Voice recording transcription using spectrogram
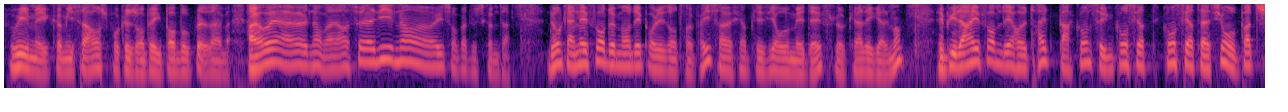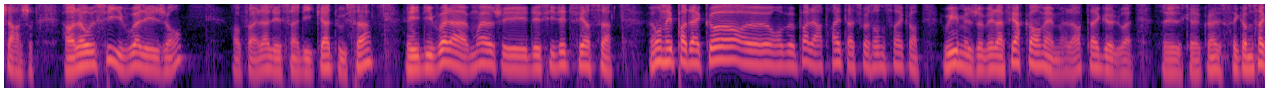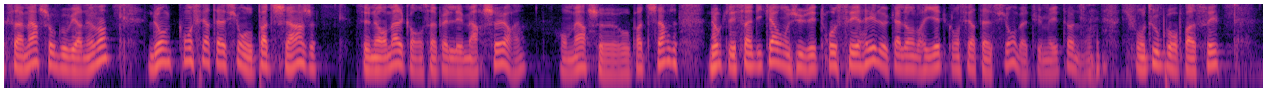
Euh, oui, mais comme il s'arrange pour que j'en paye pas beaucoup. Alors ah ouais, euh, non, alors, cela dit, non, ils sont pas tous comme ça. Donc un effort demandé pour les entreprises, ça va faire plaisir au MEDEF local également. Et puis la réforme des retraites, par contre, c'est une concertation au pas de charge. Alors là aussi, ils voient les gens enfin là les syndicats, tout ça, et il dit voilà, moi j'ai décidé de faire ça. On n'est pas d'accord, euh, on ne veut pas la retraite à 65 ans. Oui, mais je vais la faire quand même, alors ta gueule. C'est comme ça que ça marche au gouvernement. Donc concertation au pas de charge, c'est normal quand on s'appelle les marcheurs. Hein. on marche euh, au pas de charge. Donc les syndicats ont jugé trop serré le calendrier de concertation. Bah, tu m'étonnes. Ils font tout pour passer.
